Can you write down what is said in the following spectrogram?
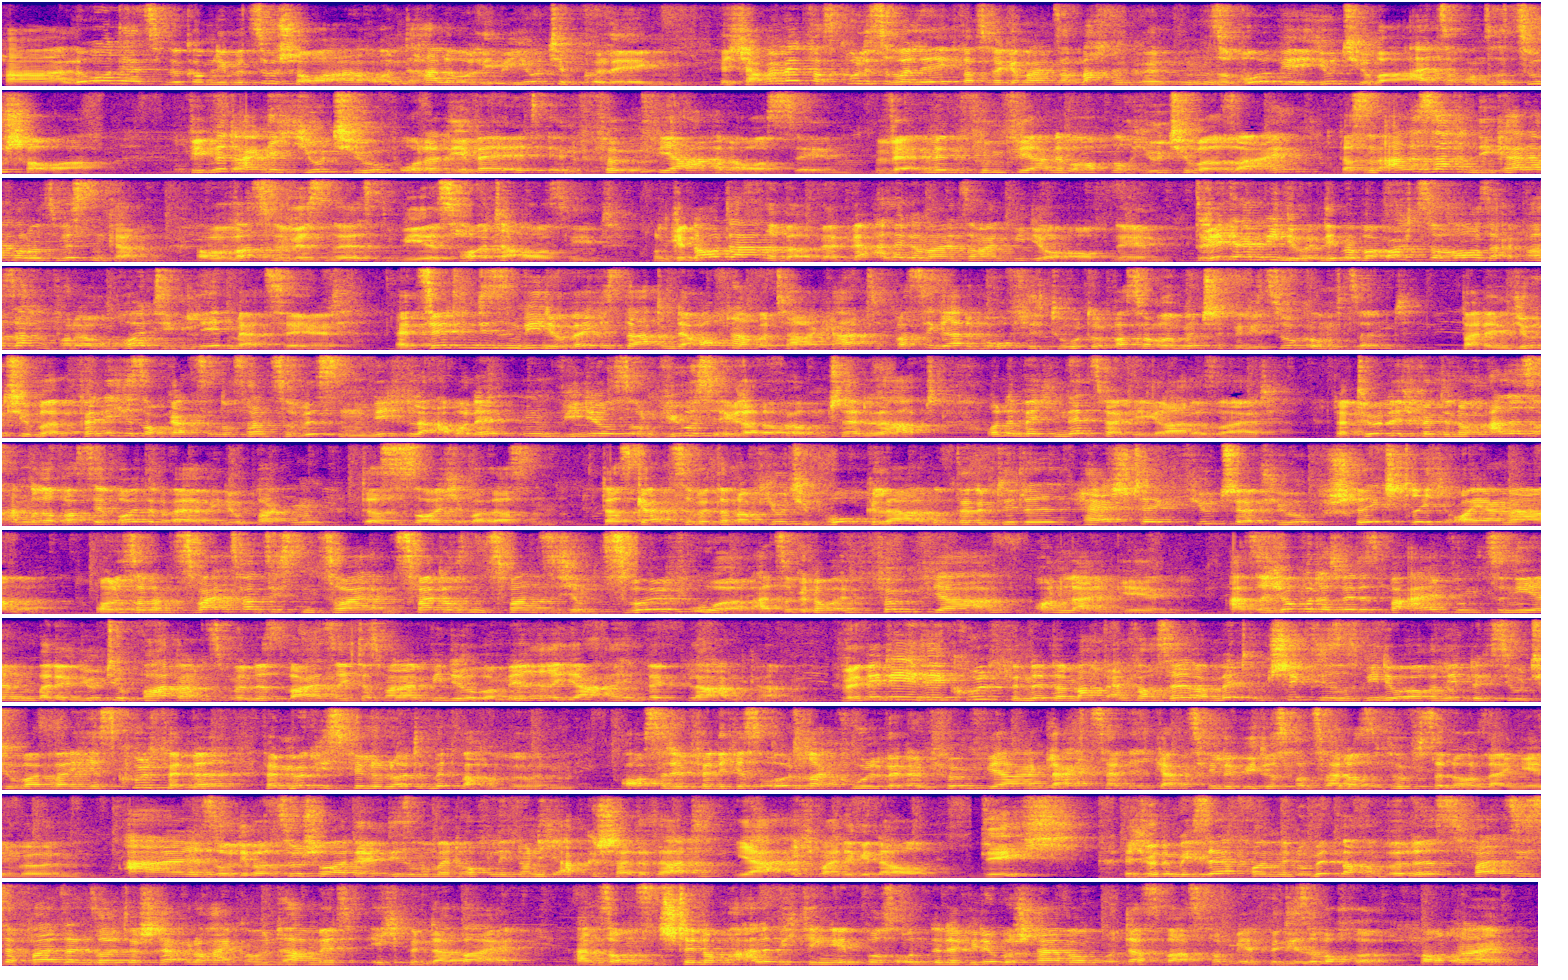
Hallo und herzlich willkommen liebe Zuschauer und hallo liebe YouTube-Kollegen. Ich habe mir etwas Cooles überlegt, was wir gemeinsam machen könnten, sowohl wir YouTuber als auch unsere Zuschauer. Wie wird eigentlich YouTube oder die Welt in fünf Jahren aussehen? Werden wir in fünf Jahren überhaupt noch YouTuber sein? Das sind alles Sachen, die keiner von uns wissen kann. Aber was wir wissen ist, wie es heute aussieht. Und genau darüber werden wir alle gemeinsam ein Video aufnehmen. Dreht ein Video, in dem ihr bei euch zu Hause ein paar Sachen von eurem heutigen Leben erzählt. Erzählt in diesem Video, welches Datum der Aufnahmetag hat, was ihr gerade beruflich tut und was eure Wünsche für die Zukunft sind. Bei den YouTubern fände ich es auch ganz interessant zu wissen, wie viele Abonnenten, Videos und Views ihr gerade auf eurem Channel habt und in welchem Netzwerk ihr gerade seid. Natürlich könnt ihr noch alles andere, was ihr wollt, in euer Video packen. Das ist euch überlassen. Das Ganze wird dann auf YouTube hochgeladen unter dem Titel Hashtag FutureTube Schrägstrich euer Name. Und es soll am 22.02.2020 um 12 Uhr, also genau in 5 Jahren, online gehen. Also ich hoffe, das wird jetzt bei allen funktionieren. Bei den YouTube-Partnern zumindest weiß ich, dass man ein Video über mehrere Jahre hinweg planen kann. Wenn ihr die Idee cool findet, dann macht einfach selber mit und schickt dieses Video euren Lieblings-YouTubern, weil ich es cool finde, wenn möglichst viele Leute mitmachen würden. Außerdem finde ich es ultra cool, wenn in 5 Jahren gleichzeitig ganz viele Videos von 2015 online gehen würden. Also, lieber Zuschauer, der in diesem Moment hoffentlich noch nicht abgeschaltet hat, ja, ich meine genau dich. Ich würde mich sehr freuen, wenn du mitmachen würdest. Falls dies der Fall sein sollte, schreib mir noch einen Kommentar mit. Ich bin dabei. Ansonsten stehen noch mal alle wichtigen Infos unten in der Videobeschreibung und das war's von mir für diese Woche. Haut rein!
